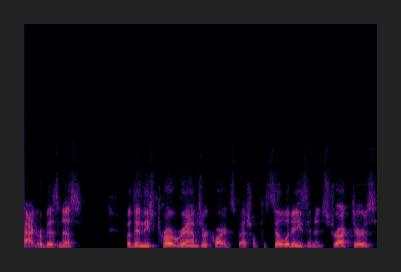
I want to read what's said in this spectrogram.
agribusiness. But then these programs required special facilities and instructors.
